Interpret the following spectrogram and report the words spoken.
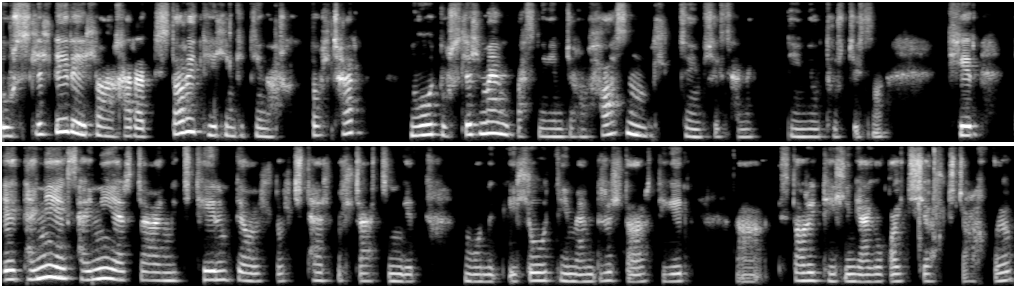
дүрслэл дээрээ илүү анхаарад story telling гэдгийг орхитуулчаар нөгөө дүрслэл маань бас нэг юм жоохон хоосон болчихсон юм шиг санагдсан юу төрж исэн. Тэгэхээр яг таны яг саяны ярьж байгаа ингэж термтэй уйлдуулж тайлбарлаж байгаа чинь ингээд нөгөө нэг илүү тийм амьдралд ор тэгээд стори тейлинг аягүй гоё жишээ болчихж байгаа байхгүй юу.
